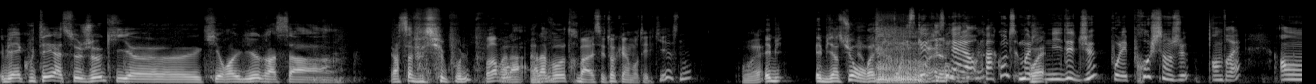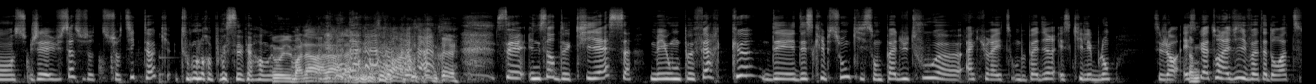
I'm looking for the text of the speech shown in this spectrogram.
Eh bien, écoutez, à ce jeu qui, euh, qui aura eu lieu grâce à. Grâce à Monsieur Poulpe. Bravo. Voilà, à la vôtre. Bah, c'est toi qui as inventé le qui est, non? Ouais. Et, bi- et bien sûr, on reste. Est-ce que, est-ce que- alors, par contre, moi Ouais. j'ai une idée de jeu pour les prochains jeux, en vrai. En, j'avais vu ça sur, sur TikTok, tout le monde repose vers mot. Oui, Voilà, là, là. C'est une sorte de qui est, mais où on peut faire que des descriptions qui sont pas du tout euh, accurate. On peut pas dire est-ce qu'il est blond. C'est genre est-ce Hum. qu'à ton avis il vote à droite?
